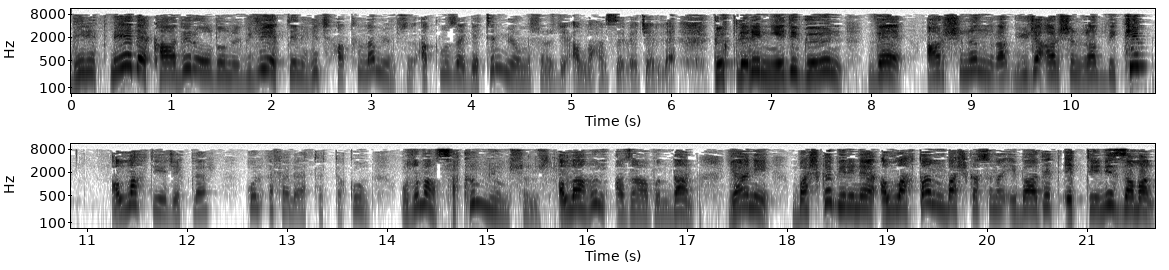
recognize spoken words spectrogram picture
diriltmeye de kadir olduğunu, gücü yettiğini hiç hatırlamıyor musunuz? Aklınıza getirmiyor musunuz diye Allah Azze ve Celle. Göklerin, yedi göğün ve arşının, yüce arşın Rabbi kim? Allah diyecekler. Kul efela tettekun. O zaman sakınmıyor musunuz? Allah'ın azabından yani başka birine Allah'tan başkasına ibadet ettiğiniz zaman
